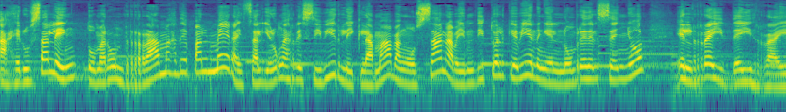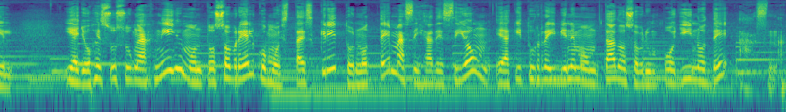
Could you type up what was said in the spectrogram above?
a Jerusalén, tomaron ramas de palmera y salieron a recibirle y clamaban, Osana, bendito el que viene en el nombre del Señor, el Rey de Israel. Y halló Jesús un asnillo y montó sobre él, como está escrito, no temas, hija de Sión, he aquí tu rey viene montado sobre un pollino de asna.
